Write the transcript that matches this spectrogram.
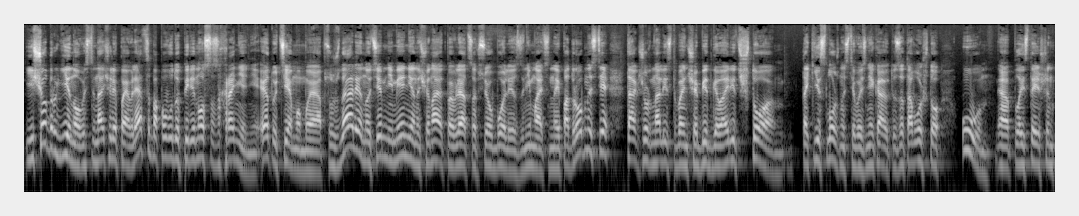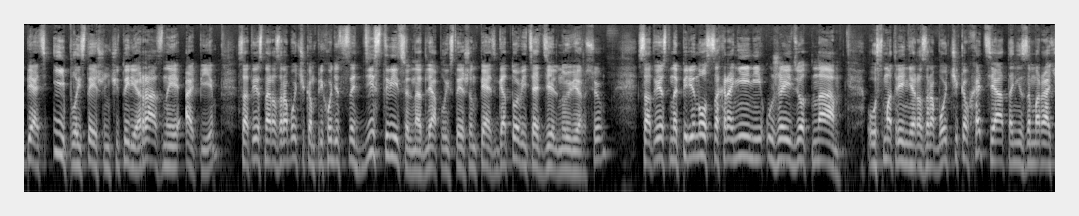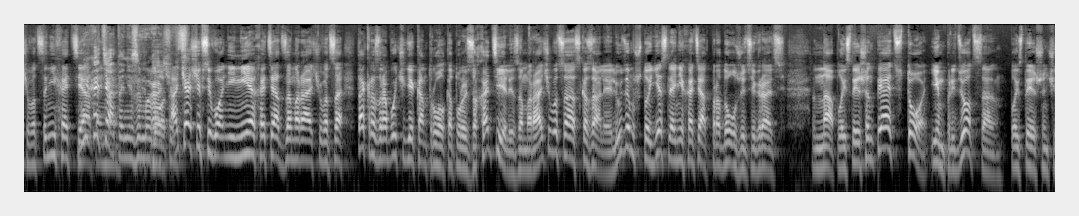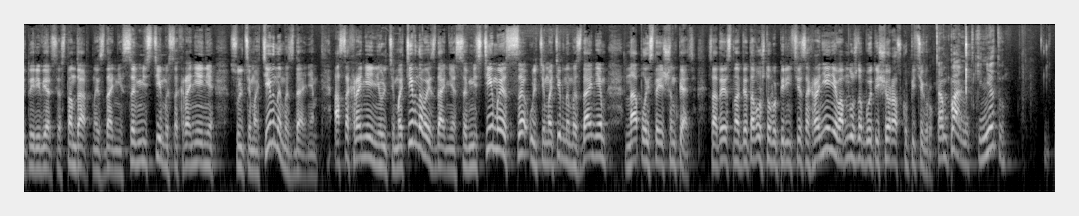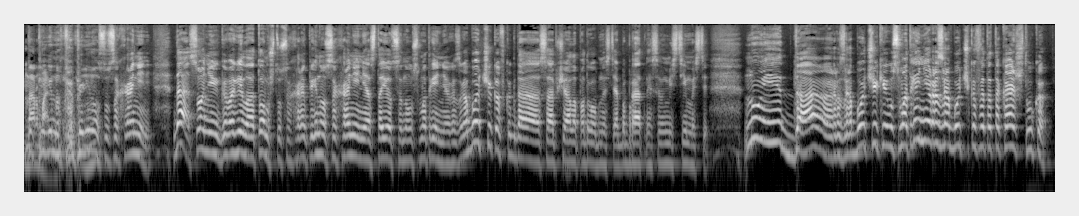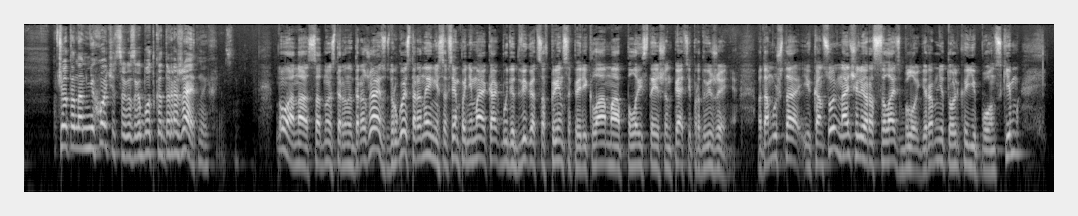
Еще другие новости начали появляться по поводу переноса сохранений. Эту тему мы обсуждали, но тем не менее начинают появляться все более занимательные подробности. Так журналист VentureBeat говорит, что такие сложности возникают из-за того, что у э, PlayStation 5 и PlayStation 4 разные API. Соответственно, разработчикам приходится действительно для PlayStation 5 готовить отдельную версию. Соответственно, перенос сохранений уже идет на усмотрение разработчиков. Хотят они заморачиваться, не хотят. Не хотят они заморачиваться. Вот. А чаще всего они не хотят заморачиваться. Так разработчики Control, которые захотели заморачиваться, сказали людям, что если они хотят продолжить играть на PlayStation 5, то им придется PlayStation 4 версия стандартное издание совместимы сохранение с ультимативным изданием, а сохранение ультимативного издания совместимы с ультимативным изданием на PlayStation 5. Соответственно, для того, чтобы перенести сохранение, вам нужно будет еще раз купить игру. Там памятки нету? Нормально. По, перену- по переносу сохранений. Да, Sony говорила о том, что перенос сохранения остается на усмотрение разработчиков, когда сообщала подробности об обратной совместимости. Ну и да, разработчики, усмотрение разработчиков это такая штука. Что-то нам не хочется, разработка дорожает, ну и хрен с ним. Ну, она, с одной стороны, дорожает, с другой стороны, не совсем понимаю, как будет двигаться, в принципе, реклама PlayStation 5 и продвижение. Потому что и консоль начали рассылать блогерам, не только японским,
